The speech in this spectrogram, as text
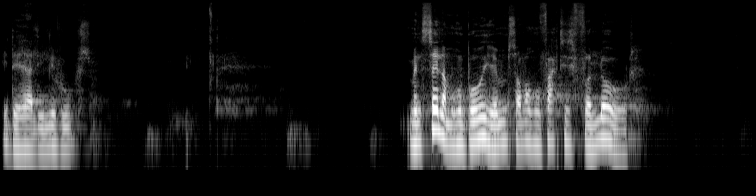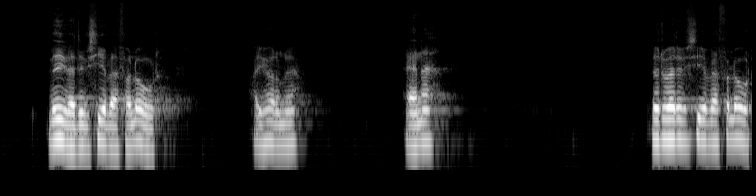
i det her lille hus. Men selvom hun boede hjemme, så var hun faktisk forlovet. Ved I, hvad det vil sige at være forlovet? Har I hørt om det? Anna? Ved du, hvad det vil sige at være forlovet?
